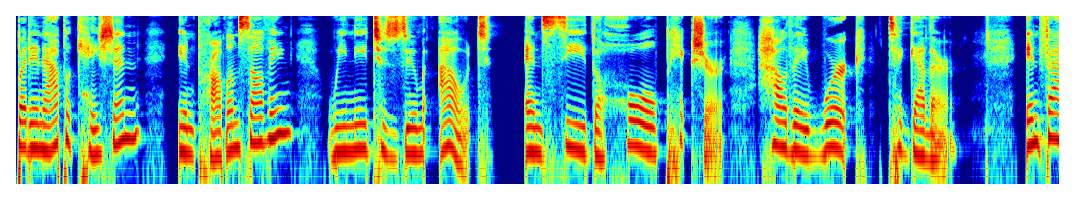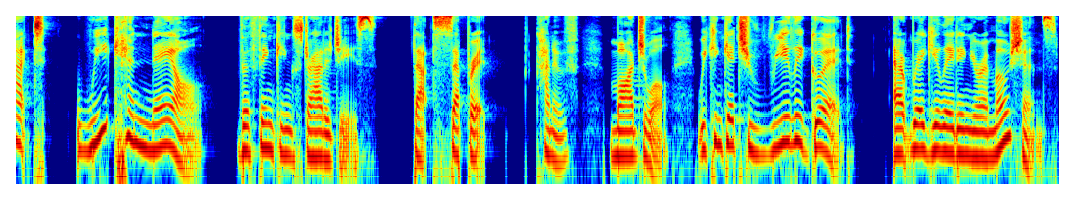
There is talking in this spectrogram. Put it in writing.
But in application, in problem solving, we need to zoom out and see the whole picture, how they work together. In fact, we can nail the thinking strategies, that separate kind of module. We can get you really good at regulating your emotions.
